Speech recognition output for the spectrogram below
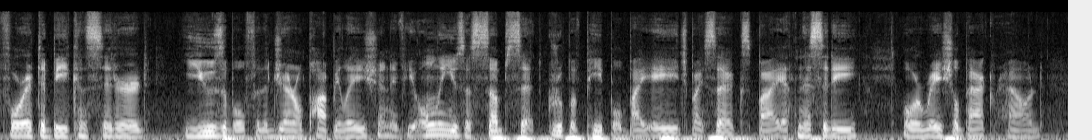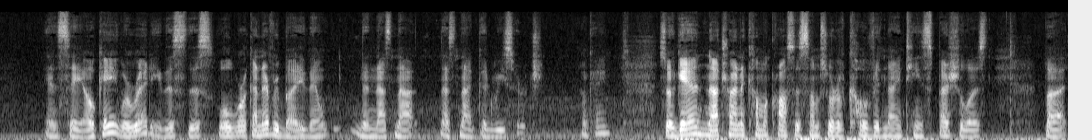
For it to be considered usable for the general population. If you only use a subset group of people by age, by sex, by ethnicity, or racial background, and say, okay, we're ready. This this will work on everybody. Then then that's not that's not good research. Okay, so again, not trying to come across as some sort of COVID nineteen specialist, but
